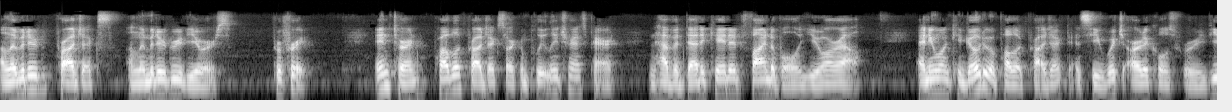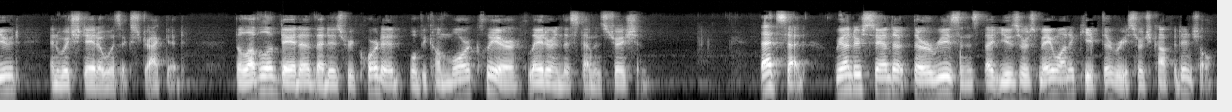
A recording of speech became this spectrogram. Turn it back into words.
Unlimited projects, unlimited reviewers, for free. In turn, public projects are completely transparent and have a dedicated findable URL. Anyone can go to a public project and see which articles were reviewed and which data was extracted. The level of data that is recorded will become more clear later in this demonstration. That said, we understand that there are reasons that users may want to keep their research confidential.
